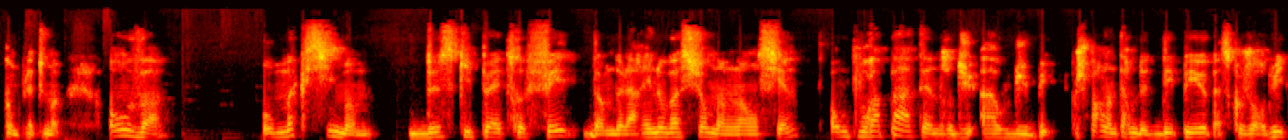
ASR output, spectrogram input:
Complètement. On va au maximum de ce qui peut être fait dans de la rénovation dans l'ancien on ne pourra pas atteindre du A ou du B. Je parle en termes de DPE parce qu'aujourd'hui,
